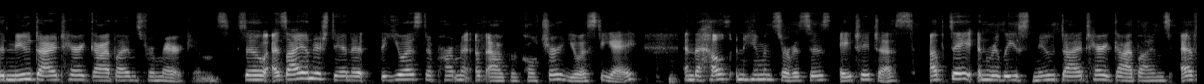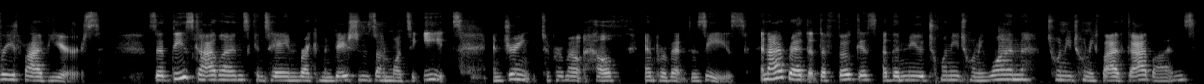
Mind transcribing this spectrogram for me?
the new dietary guidelines for Americans. So, as I understand it, the US Department of Agriculture, USDA, and the Health and Human Services, HHS, update and release new dietary guidelines every five years. So, these guidelines contain recommendations on what to eat and drink to promote health and prevent disease. And I read that the focus of the new 2021 2025 guidelines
